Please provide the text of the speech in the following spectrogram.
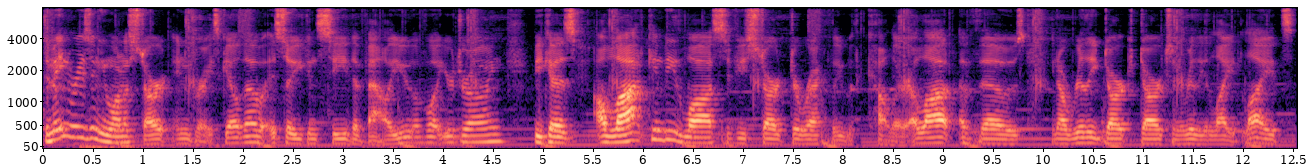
The main reason you want to start in grayscale though is so you can see the value of what you're drawing because a lot can be lost if you start directly with color. A lot of those, you know, really dark darks and really light lights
